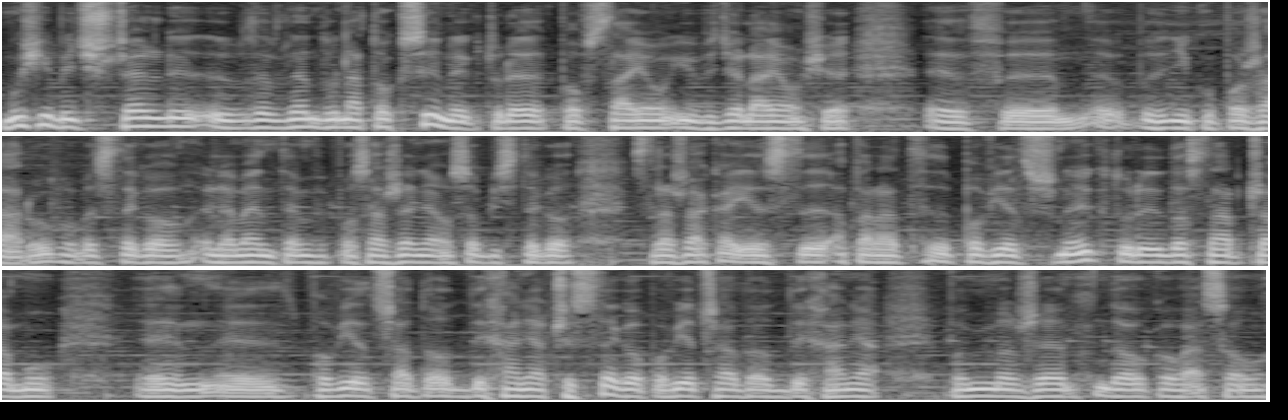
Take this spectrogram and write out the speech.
musi być szczelny y, ze względu na toksyny, które powstają i wydzielają się y, w wyniku pożaru. Wobec tego elementem wyposażenia osobistego strażaka jest aparat powietrzny, który dostarcza mu powietrza do oddychania, czystego powietrza do oddychania, pomimo że dookoła są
